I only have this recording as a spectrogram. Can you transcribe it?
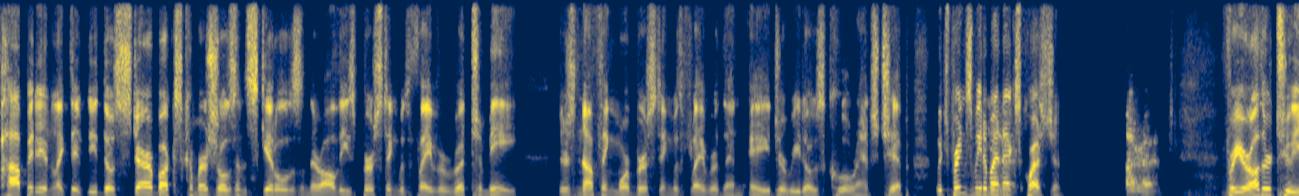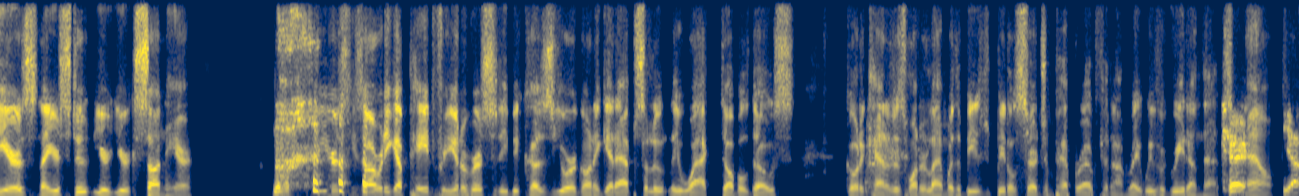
pop it in like they- those Starbucks commercials and Skittles, and they're all these bursting with flavor. But to me, there's nothing more bursting with flavor than a Doritos Cool Ranch chip. Which brings me to my Yeah. next question. All right. For your other two years, now your stu- your your son here, two years he's already got paid for university because you're going to get absolutely whacked double dose. Go to Canada's Wonderland with a Be- Beatles Sergeant Pepper outfit on, right? We've agreed on that. So Okay. now, Yeah.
